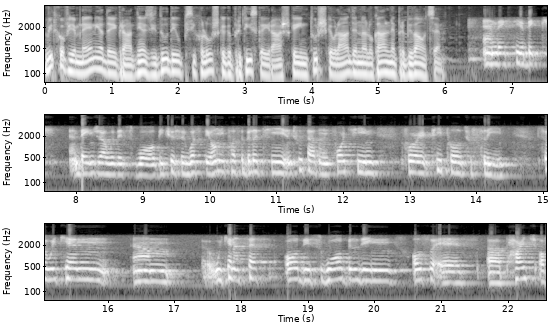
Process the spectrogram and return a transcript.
Vidhov je mnenja, da je gradnja zidu del psihološkega pritiska iraške in turške vlade na lokalne prebivalce. Danger with this wall because it was the only possibility in 2014 for people to flee. So we can um, we can assess all this wall building also as uh, part of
